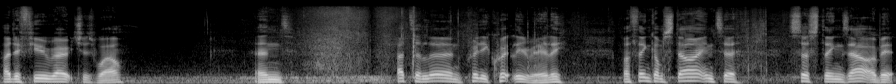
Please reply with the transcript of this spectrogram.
Had a few roach as well. And had to learn pretty quickly, really. I think I'm starting to suss things out a bit.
